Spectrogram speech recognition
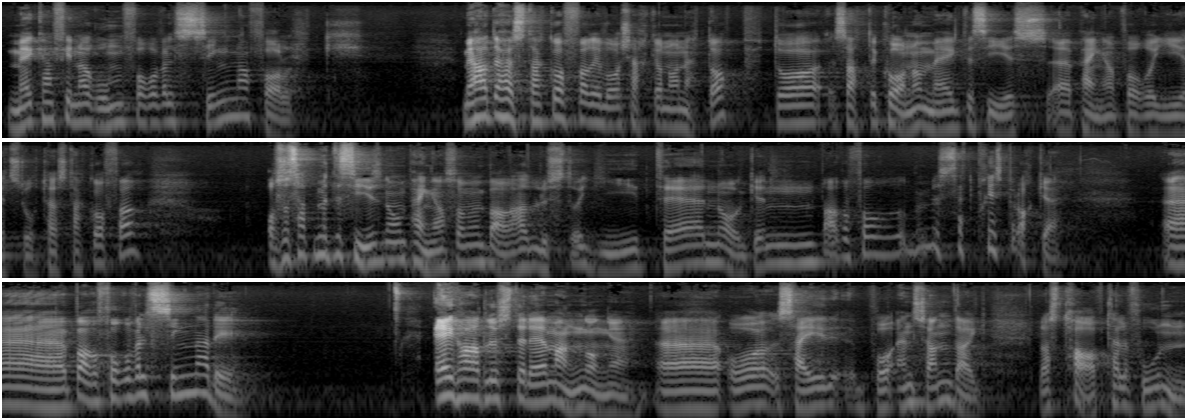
Vi kan finne rom for å velsigne folk vi hadde høsttakkoffer i vår kirke nå nettopp. Da satte kona og meg til side eh, penger for å gi et stort høsttakkoffer. Og så satte vi til side noen penger som vi bare hadde lyst til å gi til noen bare for Vi setter pris på dere. Eh, bare for å velsigne dem. Jeg har hatt lyst til det mange ganger. Eh, å si på en søndag La oss ta opp telefonen.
